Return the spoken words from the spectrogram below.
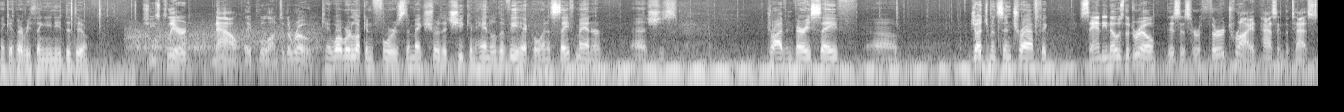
think of everything you need to do. She's cleared. Now they pull onto the road. Okay, what we're looking for is to make sure that she can handle the vehicle in a safe manner. Uh, she's driving very safe, uh, judgments in traffic. Sandy knows the drill. This is her third try at passing the test.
